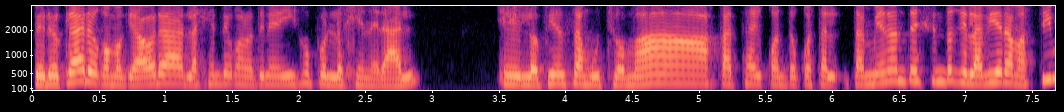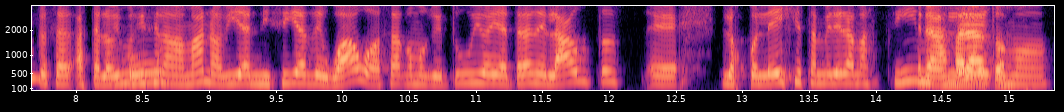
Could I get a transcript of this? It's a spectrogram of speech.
Pero claro, como que ahora la gente cuando tiene hijos, por lo general, eh, lo piensa mucho más, ¿cachai? ¿Cuánto cuesta? También antes siento que la vida era más simple, o sea, hasta lo mismo que dice la Mucho. mamá, no había ni sillas de guagua, o sea, como que tú ibas atrás en el auto, eh, los colegios también era más simple, Era más barato. como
